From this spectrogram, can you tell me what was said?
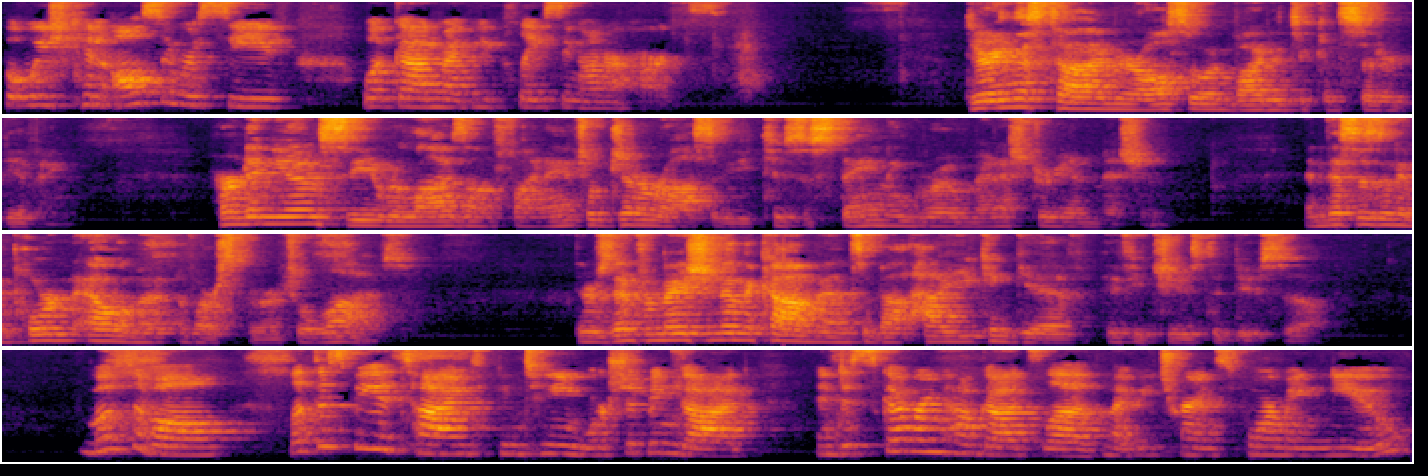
but we can also receive what God might be placing on our hearts. During this time, you're also invited to consider giving. Herndon UMC relies on financial generosity to sustain and grow ministry and mission. And this is an important element of our spiritual lives. There's information in the comments about how you can give if you choose to do so. Most of all, let this be a time to continue worshiping God and discovering how God's love might be transforming you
